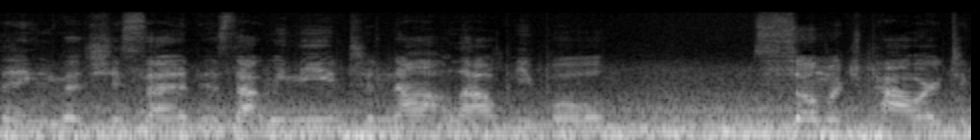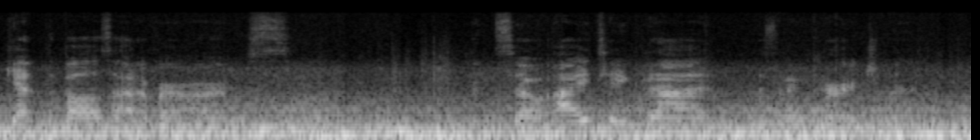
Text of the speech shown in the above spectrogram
thing that she said is that we need to not allow people so much power to get the balls out of our arms. And so I take that as an encouragement.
